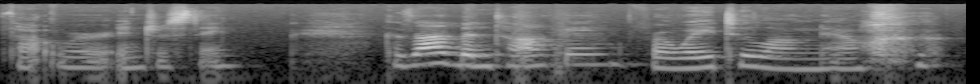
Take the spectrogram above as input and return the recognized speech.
thought were interesting. Because I've been talking for way too long now.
